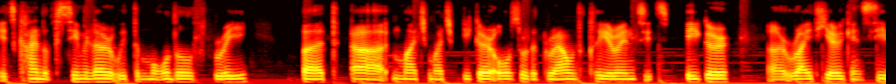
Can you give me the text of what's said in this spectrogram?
It's kind of similar with the Model 3 but uh, much much bigger. Also the ground clearance it's bigger uh, right here you can see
